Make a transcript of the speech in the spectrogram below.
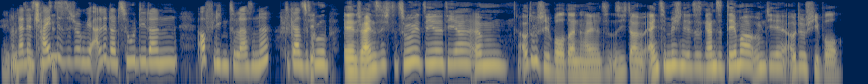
Ey, Und dann entscheiden die- sich irgendwie alle dazu, die dann auffliegen zu lassen, ne? Die ganze Die- Group. Entscheiden sich dazu, die, die ähm, Autoschieber dann halt, sich da einzumischen in das ganze Thema, um die Autoschieber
